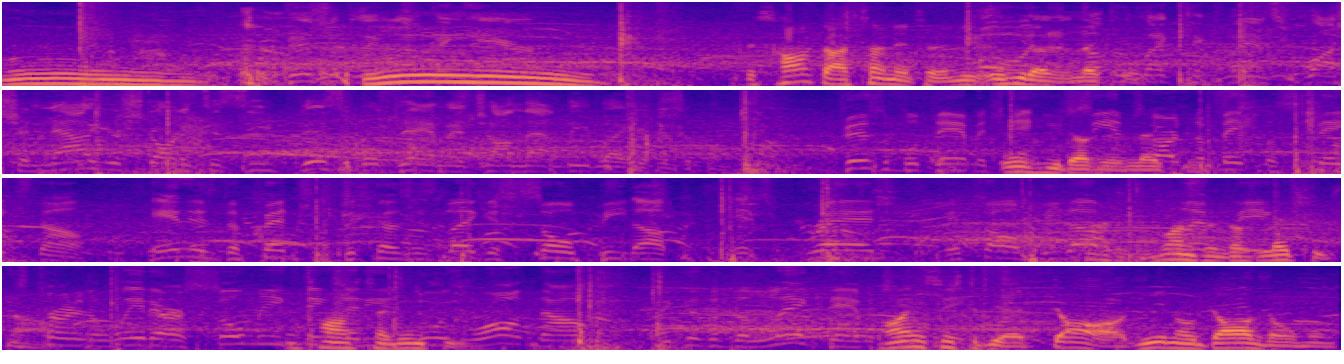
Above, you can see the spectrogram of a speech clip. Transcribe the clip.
Mmm. Visibly limping here. Mmm. This Honk guy's turned into a new. Oh, He doesn't like another it. leg kick lands flush, and now you're starting to see visible damage on that lead leg of his opponent. Visible damage, Ooh, and he you doesn't see him like starting it. to make mistakes now in his defenses because his leg is so beat up. It's red, it's all beat up. God, he it's runs and does limping, leg kicks He's now. turning away. There are so many things can't that he's turn doing into- wrong now because of the leg damage. Hines seems to be a dog. He ain't no dog no more.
